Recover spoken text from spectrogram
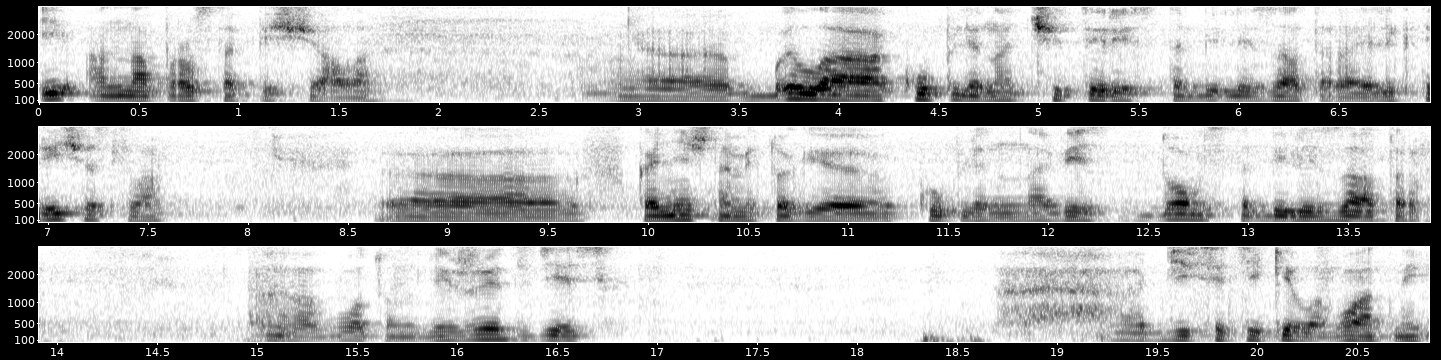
и она просто пищала. Э, было куплено 4 стабилизатора электричества в конечном итоге куплен на весь дом стабилизатор. Э, вот он лежит здесь. 10 киловаттный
